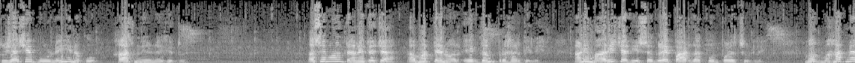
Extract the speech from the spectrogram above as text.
तुझ्याशी बोलणेही नको हाच निर्णय घेतोय. असे म्हणून त्याने त्याच्या अमात्यांवर एकदम प्रहार केले आणि मारीच्या सगळे पाठ दाखवून पळत सुटले. मग महात्म्या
